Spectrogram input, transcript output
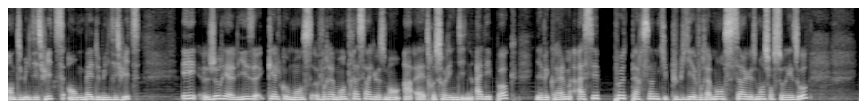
en 2018, en mai 2018 et je réalise qu'elle commence vraiment très sérieusement à être sur LinkedIn. À l'époque, il y avait quand même assez peu de personnes qui publiaient vraiment sérieusement sur ce réseau.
